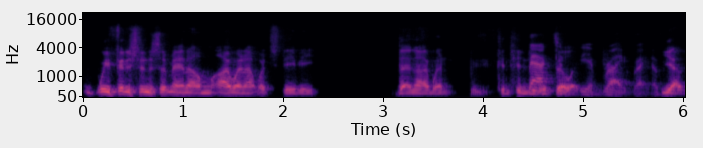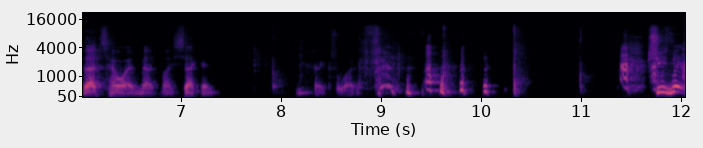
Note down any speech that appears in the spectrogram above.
We finished Innocent Man album. I went out with Stevie. Then I went continued Back with to, Billy. yeah, right, right. okay. Yeah, that's how I met my second ex-wife. She's been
